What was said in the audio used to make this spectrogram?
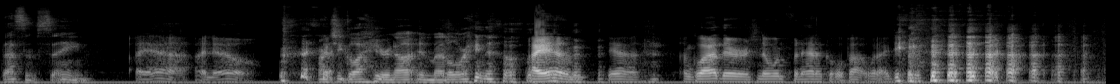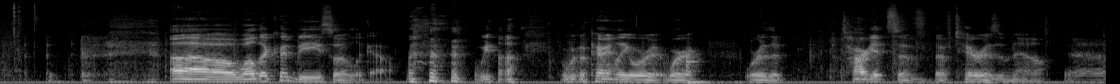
that's insane. Yeah, I know. Aren't you glad you're not in metal right now? I am. Yeah. I'm glad there's no one fanatical about what I do. Oh well, there could be. So look out. we, uh, we apparently we're we're we're the targets of, of terrorism now. Uh,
